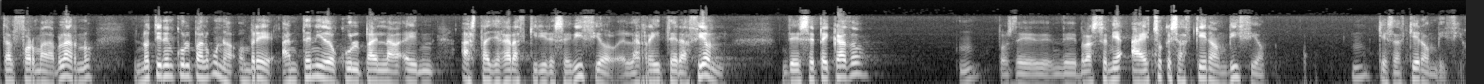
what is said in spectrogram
tal forma de hablar, ¿no? No tienen culpa alguna. Hombre, han tenido culpa en hasta llegar a adquirir ese vicio, la reiteración de ese pecado, pues de, blasfemia, ha hecho que se adquiera un vicio, que se adquiera un vicio.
